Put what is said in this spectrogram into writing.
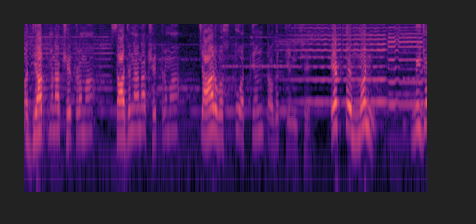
અધ્યાત્મના ક્ષેત્રમાં, સાધનાના ક્ષેત્રમાં ચાર વસ્તુ અત્યંત અગત્યની છે. એક તો મન બીજો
